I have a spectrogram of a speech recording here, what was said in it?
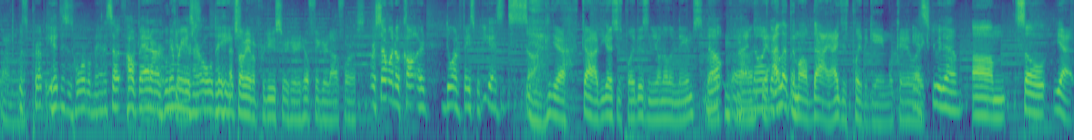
There's I don't know. was prep. Yeah, this is horrible, man. It's how, how bad our Who memory is in our old age. That's why we have a producer here. He'll figure it out for us. or someone will call or do on Facebook. You guys suck. Yeah, God, you guys just played this and you don't know their names. No, Well, I know I yeah, don't, let them all die. I just play the game. Okay, yeah, like screw them. um. So yeah,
